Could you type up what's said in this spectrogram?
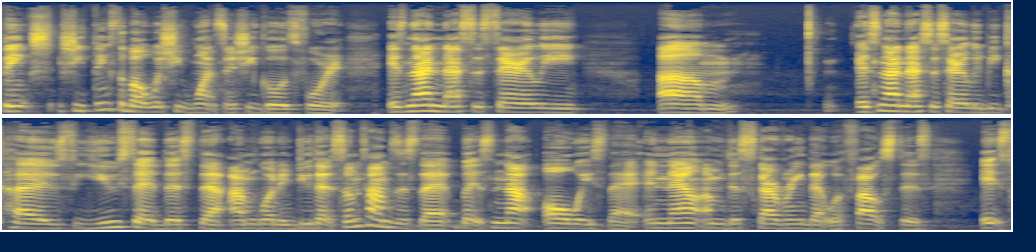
thinks she thinks about what she wants and she goes for it. It's not necessarily um it's not necessarily because you said this that I'm going to do that. Sometimes it's that, but it's not always that. And now I'm discovering that with Faustus, it's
